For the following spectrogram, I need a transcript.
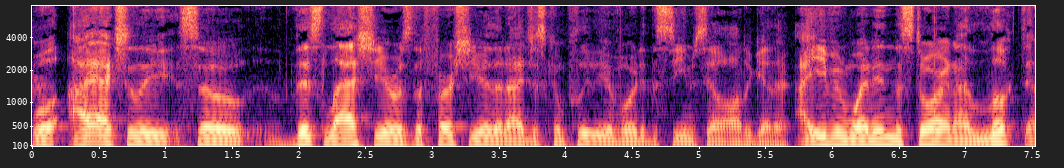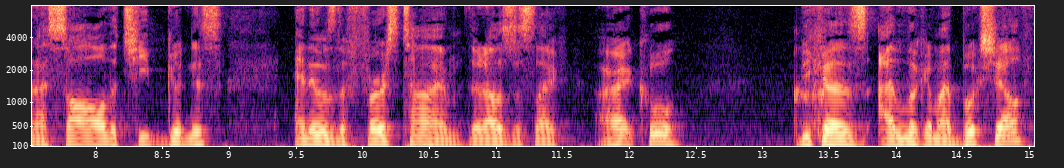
Well, I actually so this last year was the first year that I just completely avoided the Steam sale altogether. I even went in the store and I looked and I saw all the cheap goodness, and it was the first time that I was just like, all right, cool. Because I look at my bookshelf,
